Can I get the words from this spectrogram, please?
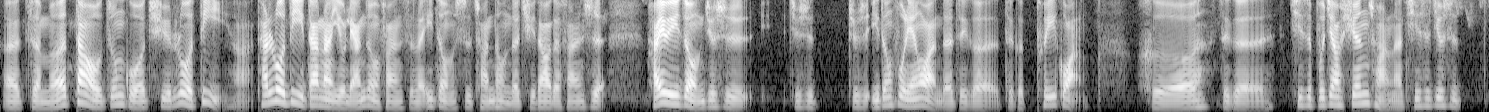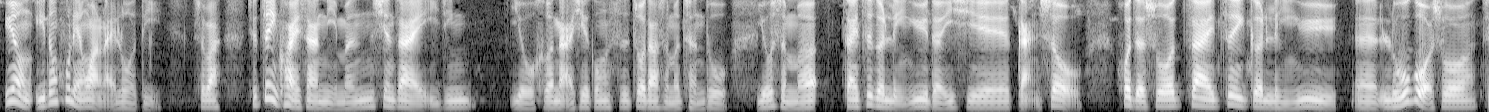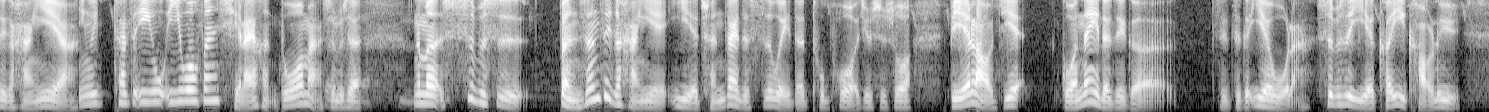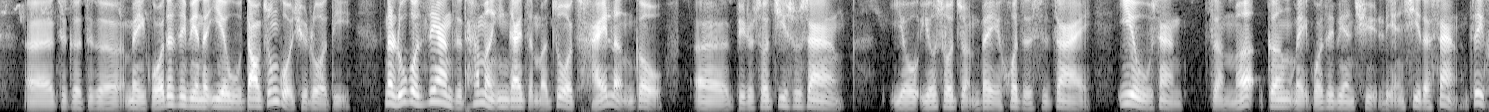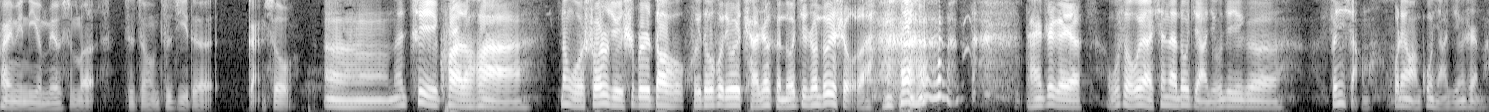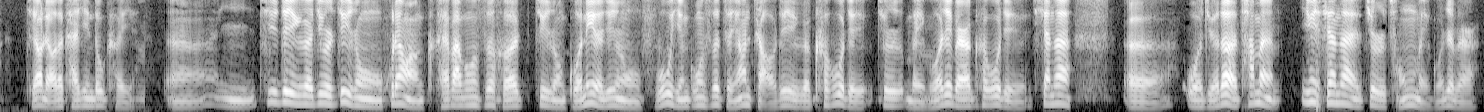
呃，怎么到中国去落地啊？它落地当然有两种方式了，一种是传统的渠道的方式，还有一种就是就是就是移动互联网的这个这个推广。和这个其实不叫宣传了，其实就是用移动互联网来落地，是吧？就这一块上，你们现在已经有和哪些公司做到什么程度？有什么在这个领域的一些感受，或者说在这个领域，呃，如果说这个行业啊，因为它这一一窝蜂起来很多嘛，是不是？那么是不是本身这个行业也存在着思维的突破？就是说，别老接。国内的这个这这个业务啦，是不是也可以考虑？呃，这个这个美国的这边的业务到中国去落地？那如果这样子，他们应该怎么做才能够呃，比如说技术上有有所准备，或者是在业务上怎么跟美国这边去联系得上？这一块面你有没有什么这种自己的感受？嗯，那这一块的话，那我说出去是不是到回头会就会产生很多竞争对手了？但是这个也无所谓啊，现在都讲究这个分享嘛，互联网共享精神嘛，只要聊得开心都可以。嗯，你其实这个就是这种互联网开发公司和这种国内的这种服务型公司怎样找这个客户，这就是美国这边客户这现在，呃，我觉得他们因为现在就是从美国这边。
